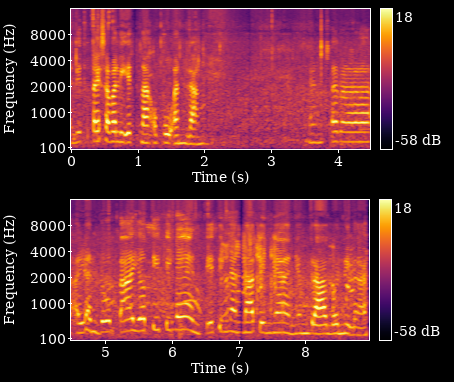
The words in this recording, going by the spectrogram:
Nandito tayo sa maliit na upuan lang. Yan, tara. Ayan, doon tayo titingin. Titingnan natin yan, yung dragon nila.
